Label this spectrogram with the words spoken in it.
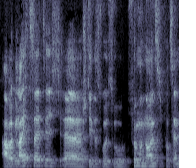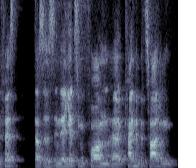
aber gleichzeitig äh, steht es wohl zu 95 Prozent fest, dass es in der jetzigen Form äh, keine Bezahlung,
